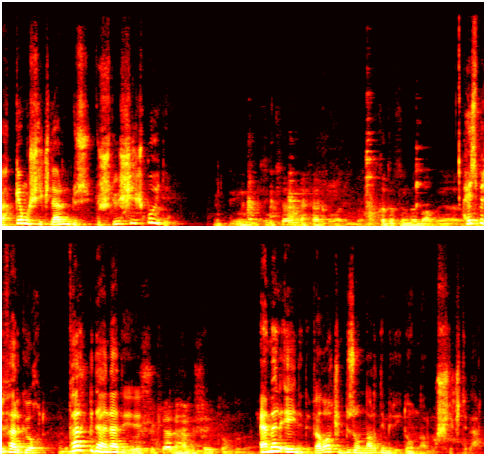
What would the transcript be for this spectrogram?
Məkkə müşriklərin düşdüyü şirk bu idi. İndiklərə nə fərq var indi? Xıdırsında babaya. Heç bir fərq yoxdur. Fərq bir dənə nədir? Müşriklər də həmin şeytandır. Əməl eynidir. Və lakin biz onları demirik də onlar müşrikdilər.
